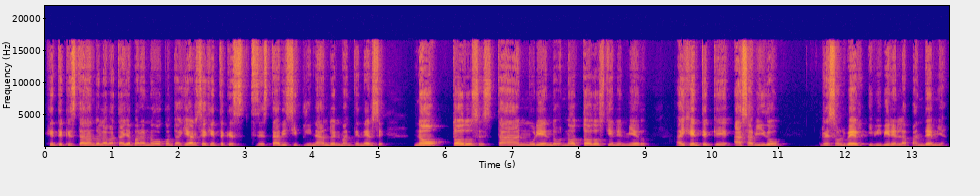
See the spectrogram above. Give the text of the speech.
gente que está dando la batalla para no contagiarse, gente que se está disciplinando en mantenerse. No todos están muriendo, no todos tienen miedo. Hay gente que ha sabido resolver y vivir en la pandemia.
